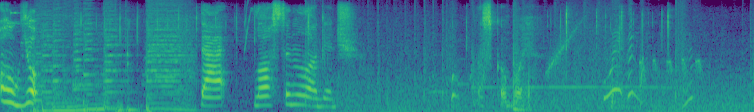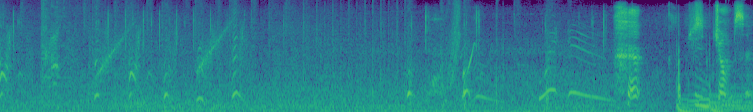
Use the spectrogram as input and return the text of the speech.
Oh, yo. That lost in the luggage. Let's go, boy. Just jumps in.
